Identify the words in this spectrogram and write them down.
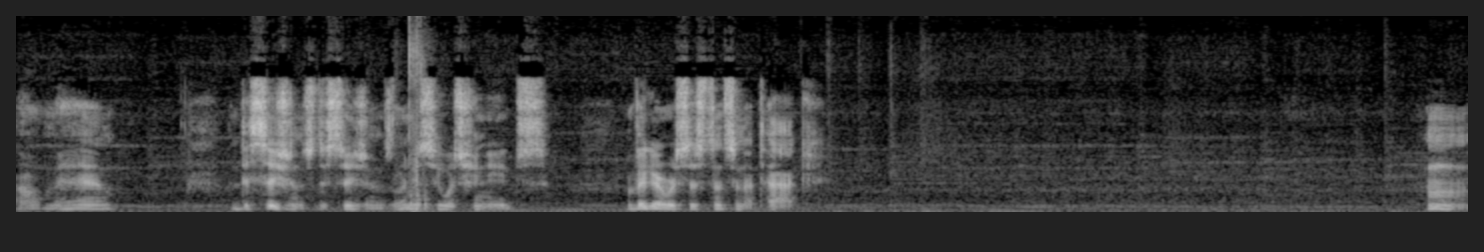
Oh man. Decisions, decisions. Let me see what she needs. Vigor, resistance, and attack. Hmm.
